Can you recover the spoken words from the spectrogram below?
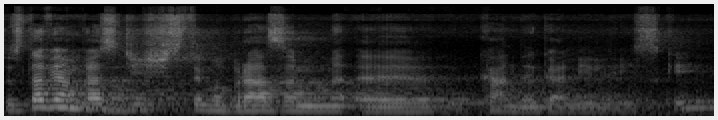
Zostawiam Was dziś z tym obrazem e, Kany Galilejskiej,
